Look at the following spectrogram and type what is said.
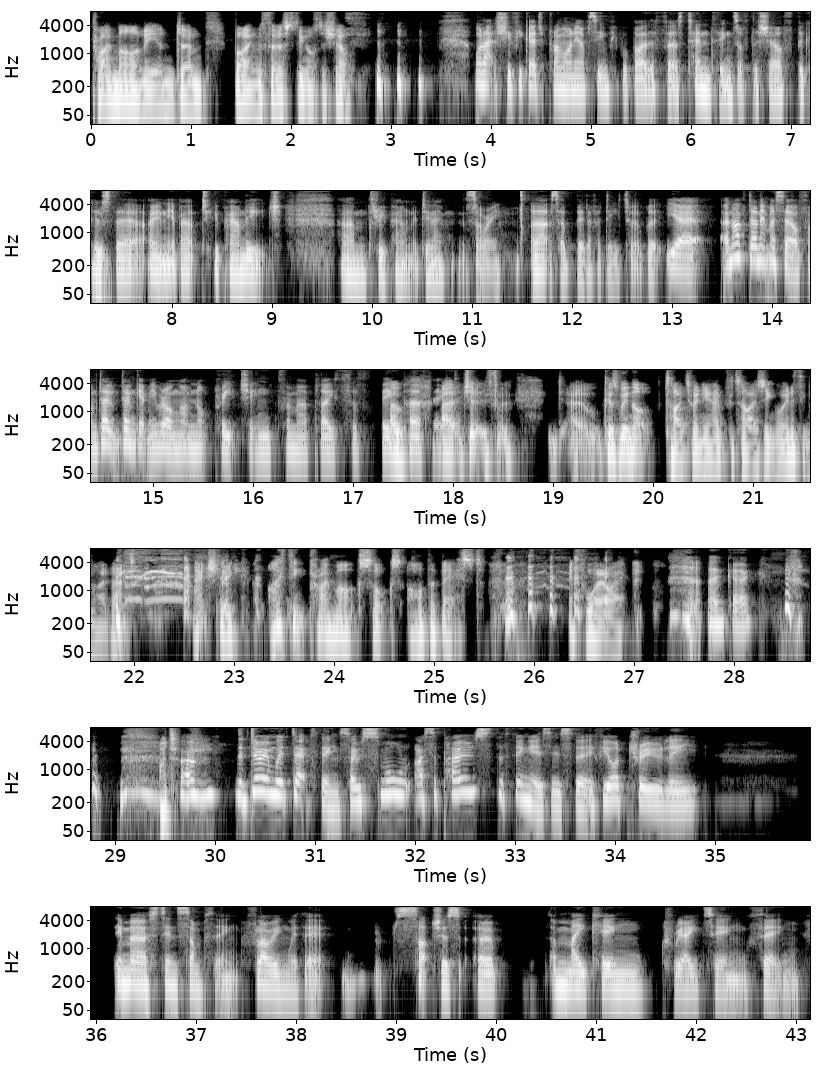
Primani and um, buying the first thing off the shelf. well, actually, if you go to Primani, I've seen people buy the first 10 things off the shelf because yeah. they're only about £2 each. Um, £3, you know, sorry. That's a bit of a detour. But yeah, and I've done it myself. I'm, don't, don't get me wrong, I'm not preaching from a place of being oh, perfect. Because uh, uh, we're not tied to any advertising or anything like that. actually, I think Primark socks are the best. FYI. Okay. Um, the doing with depth thing. So small. I suppose the thing is, is that if you're truly immersed in something, flowing with it, such as a, a making, creating thing,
